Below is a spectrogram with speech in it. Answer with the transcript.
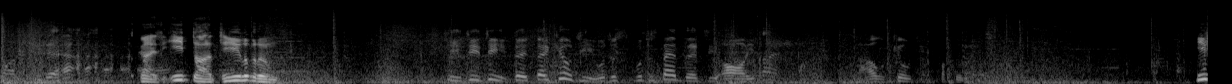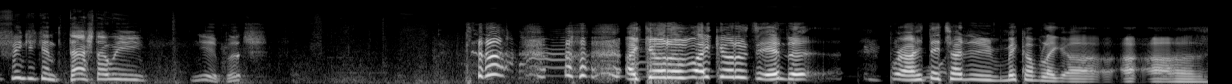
fuck. Guys, eat that, G. Look at him. G, G, G, they, they killed G. We'll just, we'll just stand there, G. Oh, he died. Nah, I will kill G. Fuck him. You think you can dash that way? Yeah, bitch. I killed him. I killed him to end it. Bro, they tried to make up like uh uh uh.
